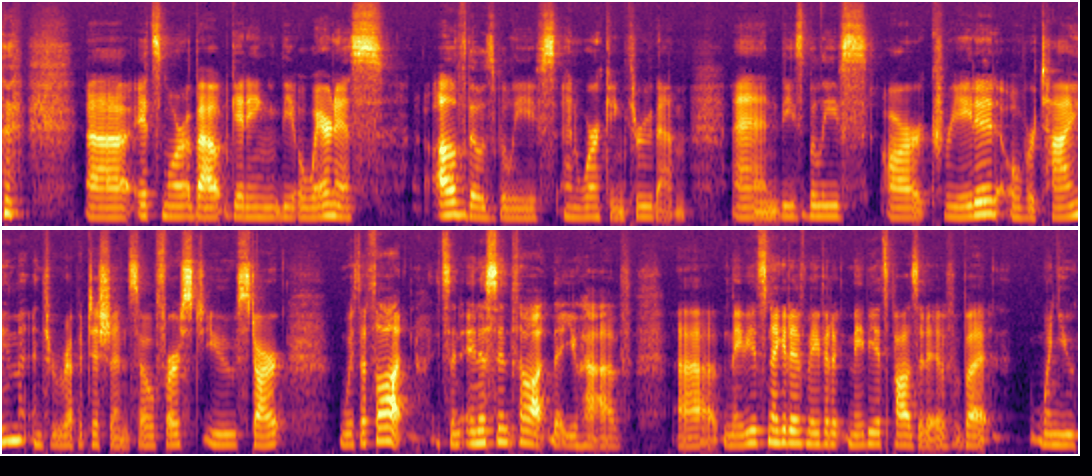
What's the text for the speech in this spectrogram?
uh, it's more about getting the awareness of those beliefs and working through them. And these beliefs are created over time and through repetition. So, first, you start with a thought, it's an innocent thought that you have. Uh, maybe it's negative, maybe it, maybe it's positive, but when you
